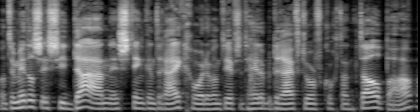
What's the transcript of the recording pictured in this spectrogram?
Want inmiddels is die Daan is stinkend rijk geworden. Want die heeft het hele bedrijf doorverkocht aan Talpa.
